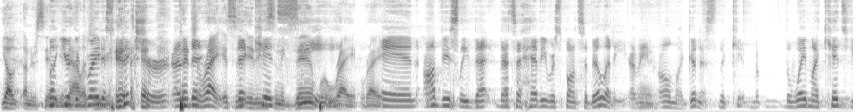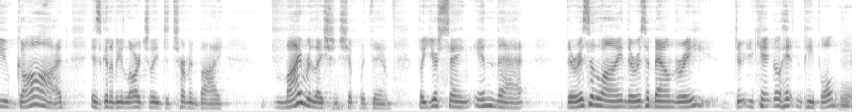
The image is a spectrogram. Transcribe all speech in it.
y'all understand. But the you're the greatest picture. uh, Picture, that- right? It's that it is kids an example, see, right? Right. And obviously, that that's a heavy responsibility. I mean, oh my goodness, the the way my kids view God is going to be largely determined by my relationship with them. But you're saying in that there is a line, there is a boundary. Do- You can't go hitting people. Yeah.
